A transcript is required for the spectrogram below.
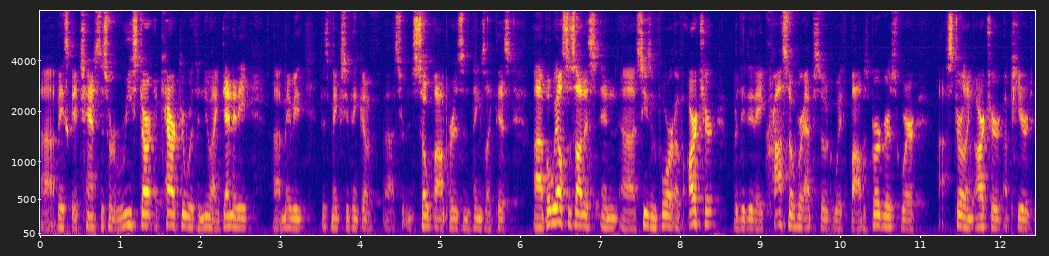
uh, basically a chance to sort of restart a character with a new identity. Uh, maybe this makes you think of uh, certain soap operas and things like this. Uh, but we also saw this in uh, season four of Archer, where they did a crossover episode with Bob's Burgers, where Sterling Archer appeared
